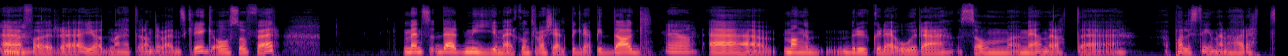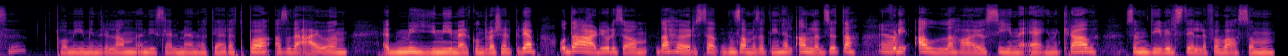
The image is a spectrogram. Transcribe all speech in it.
eh, Mhm. for eh, jødene etter andre verdenskrig, og også før. Mens det er et mye mer kontroversielt begrep i dag. Ja. Eh, mange bruker det ordet som mener at eh, palestinerne har rett på mye mindre land enn de selv mener at de har rett på. Altså Det er jo en, et mye mye mer kontroversielt begrep. Og da er det jo liksom Da høres den samme setningen helt annerledes ut. da Ja. Fordi alle har jo sine egne krav som de vil stille for hva som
